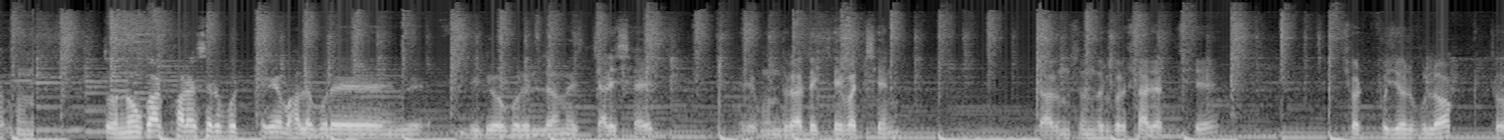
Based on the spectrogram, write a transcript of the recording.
এখন, তো নৌকার ফরেস্টের উপর থেকে ভালো করে ভিডিও করে নিলাম চারি সাইড এই বন্ধুরা দেখতে পাচ্ছেন। দারুণ সুন্দর করে সাজাচ্ছে। ছট পুজোর ব্লক, তো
